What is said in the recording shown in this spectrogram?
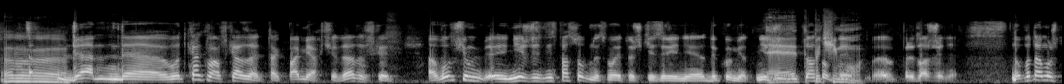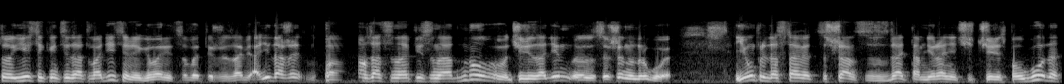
Э, Да, да. Вот как вам сказать так помягче, да, так сказать? А в общем, э, не жизнеспособный, с моей точки зрения, документ. Не Это жизнеспособное почему? Э. Ну, потому что если кандидат водителей, говорится в этой же заметке, они даже по абзацу написано одно, через один э, совершенно другое. Ему предоставят шанс сдать там не ранее через полгода,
